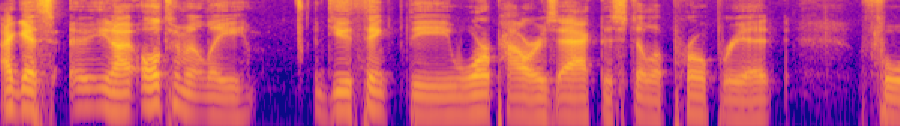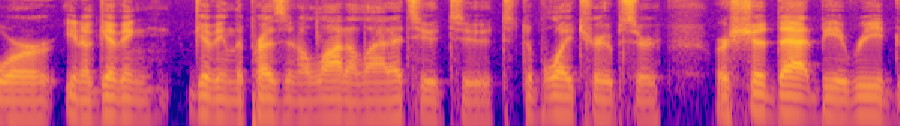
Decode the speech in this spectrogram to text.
I guess uh, you know ultimately, do you think the War Powers Act is still appropriate for you know giving giving the president a lot of latitude to, to deploy troops, or or should that be read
